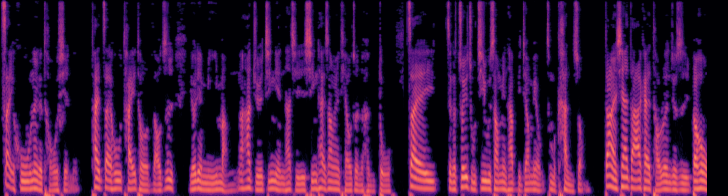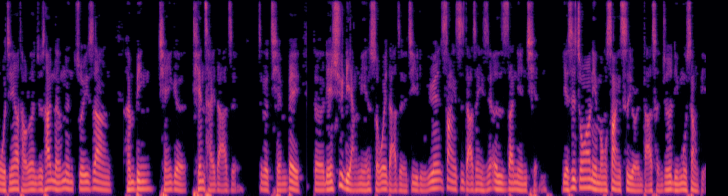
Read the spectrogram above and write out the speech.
在乎那个头衔了。太在乎 title，导致有点迷茫。那他觉得今年他其实心态上面调整了很多，在这个追逐记录上面，他比较没有这么看重。当然，现在大家开始讨论，就是包括我今天要讨论，就是他能不能追上横滨前一个天才打者这个前辈的连续两年首位打者的记录。因为上一次达成也是二十三年前，也是中央联盟上一次有人达成，就是铃木上典。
